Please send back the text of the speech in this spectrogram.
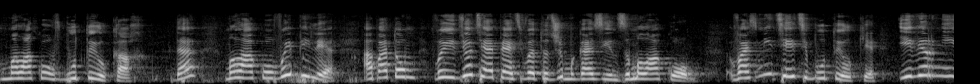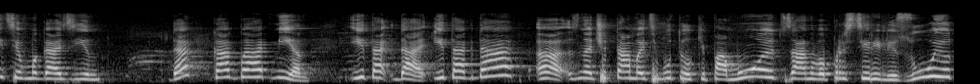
молоко в бутылках, да, молоко выпили, а потом вы идете опять в этот же магазин за молоком, возьмите эти бутылки и верните в магазин, да, как бы обмен. И, да, и тогда, э, значит, там эти бутылки помоют, заново простерилизуют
